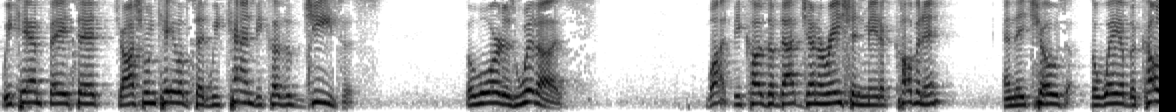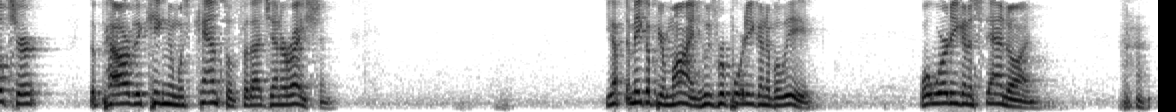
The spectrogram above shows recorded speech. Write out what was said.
We can't face it. Joshua and Caleb said, We can because of Jesus. The Lord is with us. But because of that generation made a covenant and they chose the way of the culture, the power of the kingdom was canceled for that generation. You have to make up your mind whose report are you going to believe? What word are you going to stand on?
